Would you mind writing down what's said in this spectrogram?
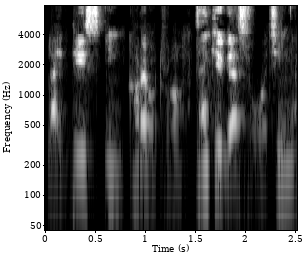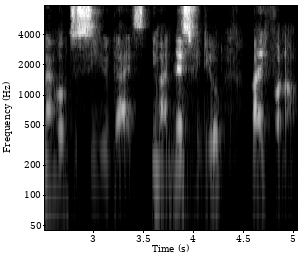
like this in CorelDRAW. Thank you guys for watching and I hope to see you guys in my next video. Bye for now.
